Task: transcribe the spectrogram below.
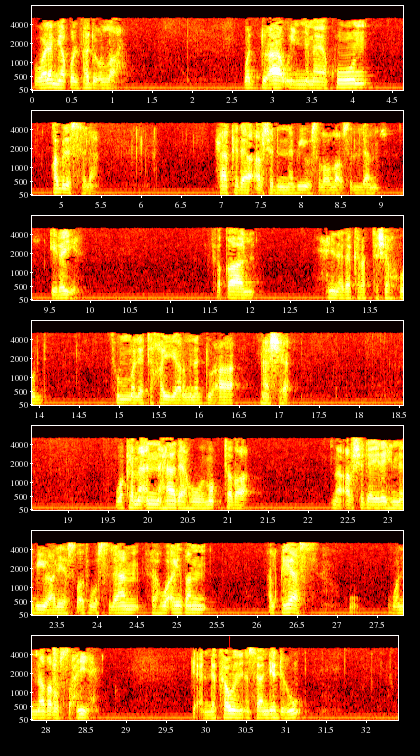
ولم يقل فادعوا الله والدعاء إنما يكون قبل السلام هكذا أرشد النبي صلى الله عليه وسلم إليه فقال حين ذكر التشهد ثم ليتخير من الدعاء ما شاء وكما أن هذا هو مقتضى ما أرشد إليه النبي عليه الصلاة والسلام فهو أيضا القياس والنظر الصحيح لأن كون الإنسان يدعو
